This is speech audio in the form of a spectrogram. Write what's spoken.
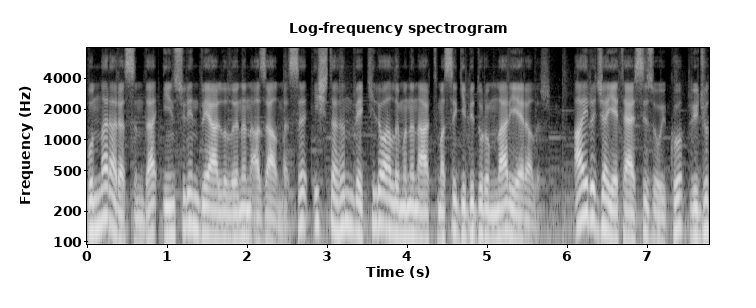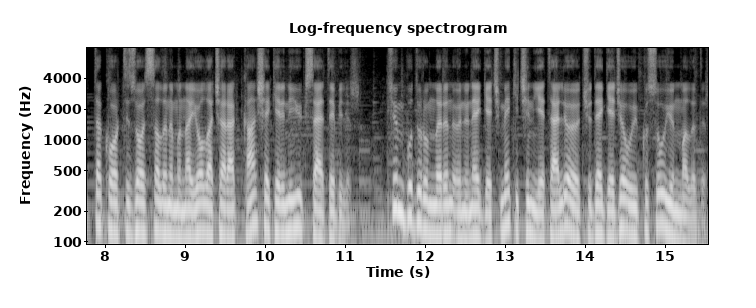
Bunlar arasında insülin duyarlılığının azalması, iştahın ve kilo alımının artması gibi durumlar yer alır. Ayrıca yetersiz uyku, vücutta kortizol salınımına yol açarak kan şekerini yükseltebilir. Tüm bu durumların önüne geçmek için yeterli ölçüde gece uykusu uyunmalıdır.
